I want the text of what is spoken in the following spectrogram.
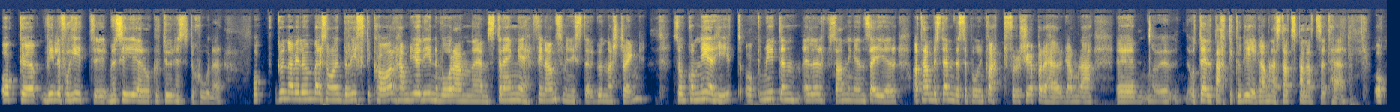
Och eh, ville få hit eh, museer och kulturinstitutioner. Och Gunnar W Lundberg som var en driftig karl, han bjöd in våran eh, stränge finansminister Gunnar Sträng som kom ner hit och myten eller sanningen säger att han bestämde sig på en kvart för att köpa det här gamla eh, Hotel Particulier, gamla stadspalatset här. Och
